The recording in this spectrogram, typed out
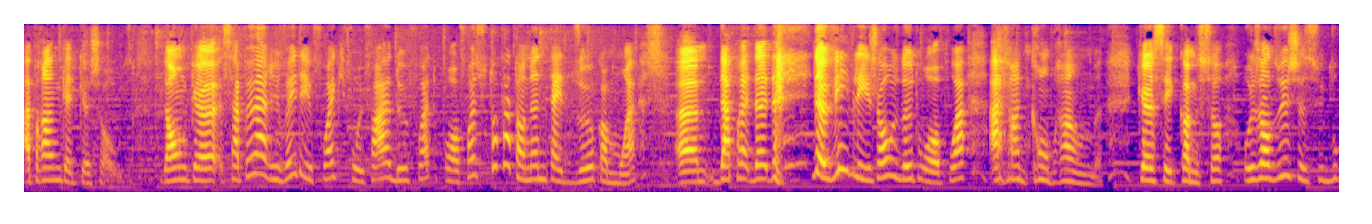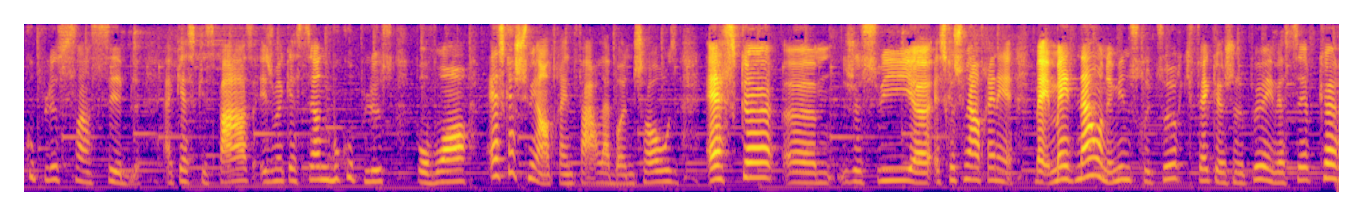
apprendre quelque chose. Donc, euh, ça peut arriver des fois qu'il faut le faire deux fois, trois fois, surtout quand on a une tête dure comme moi, euh, de, vivre les choses deux, trois fois avant de comprendre que c'est comme ça. Aujourd'hui, je suis beaucoup plus sensible à ce qui se passe et je me questionne beaucoup plus pour voir est-ce que je suis en train de faire la bonne chose? Est-ce que euh, je suis est-ce que je suis en train de ben, maintenant on a mis une structure qui fait que je ne peux investir que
